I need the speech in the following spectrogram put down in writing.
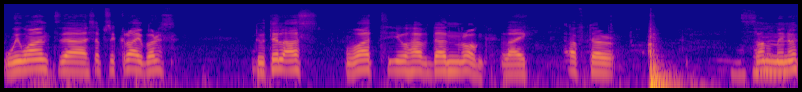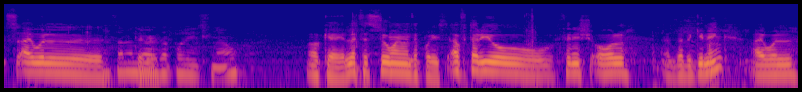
we want the subscribers to tell us what you have done wrong like after some minutes I will tell Surrender the police now. Okay, let's assume I'm with the police. After you finish all at the beginning, I will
